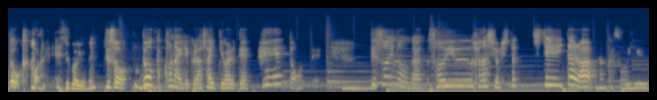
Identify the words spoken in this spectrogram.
どうか来ないで。すごいよね。でそうどうか来ないでくださいって言われてへえと思って。でそういうのがそういう話をしたしていたらなんかそういう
